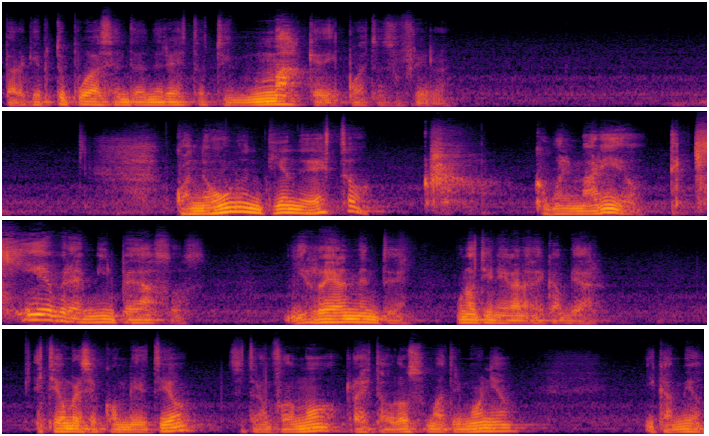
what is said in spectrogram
para que tú puedas entender esto, estoy más que dispuesto a sufrirlo. Cuando uno entiende esto, como el marido, te quiebra en mil pedazos y realmente uno tiene ganas de cambiar. Este hombre se convirtió, se transformó, restauró su matrimonio y cambió.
